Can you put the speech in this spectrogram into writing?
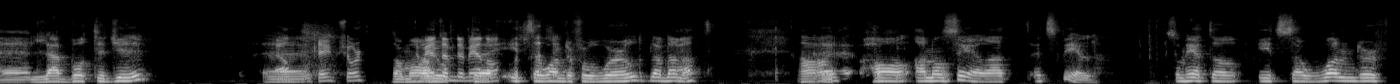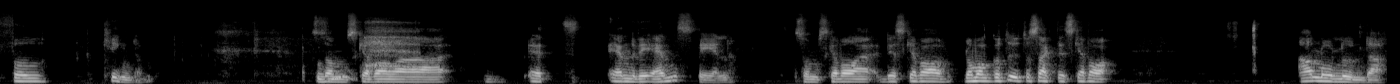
Eh, La Bottegeux. Eh, ja, okej, okay, sure. De har gjort eh, It's a wonderful world, bland annat. Ja. Eh, har annonserat ett spel som heter It's a wonderful kingdom. Som ska vara ett NVN-spel. Som ska vara, det ska vara, de har gått ut och sagt att det ska vara annorlunda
